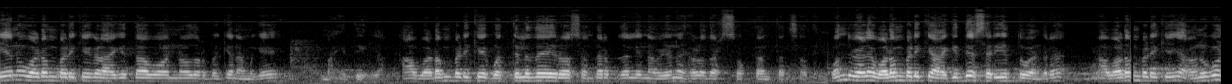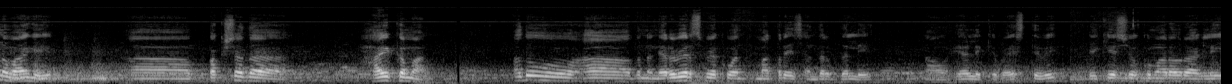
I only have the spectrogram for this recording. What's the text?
ಏನು ಒಡಂಬಡಿಕೆಗಳಾಗಿದ್ದಾವೋ ಅನ್ನೋದ್ರ ಬಗ್ಗೆ ನಮಗೆ ಮಾಹಿತಿ ಇಲ್ಲ. ಆ ಒಡಂಬಡಿಕೆ ಗೊತ್ತಿಲ್ಲದೆ ಇರೋ ಸಂದರ್ಭದಲ್ಲಿ ನಾವೇನು ಹೇಳೋದಷ್ಟು ಸೂಕ್ತ ಅಂತ ಅನ್ಸೋದಿಲ್ಲ. ಒಂದು ವೇಳೆ ಒಡಂಬಡಿಕೆ ಆಗಿದ್ದೇ ಸರಿ ಇತ್ತು ಅಂದ್ರೆ ಆ ಒಡಂಬಡಿಕೆಗೆ ಅನುಗುಣವಾಗಿ ಪಕ್ಷದ ಹೈಕಮಾಂಡ್ ಅದು ಅದನ್ನು ನೆರವೇರಿಸಬೇಕು ಅಂತ ಮಾತ್ರ ಈ ಸಂದರ್ಭದಲ್ಲಿ ನಾವು ಹೇಳಲಿಕ್ಕೆ ಬಯಸ್ತೀವಿ. ಡಿ ಕೆ ಶಿವಕುಮಾರ್ ಅವರಾಗಲಿ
